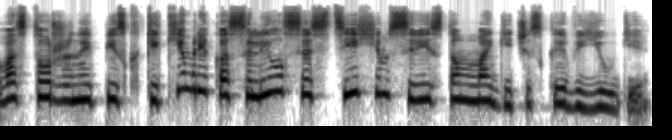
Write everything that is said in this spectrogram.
Восторженный писк Кикимрика слился с тихим свистом магической вьюги.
